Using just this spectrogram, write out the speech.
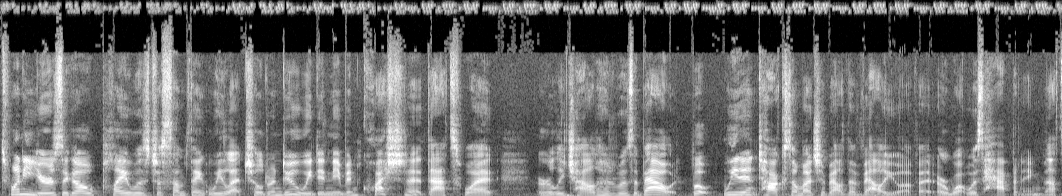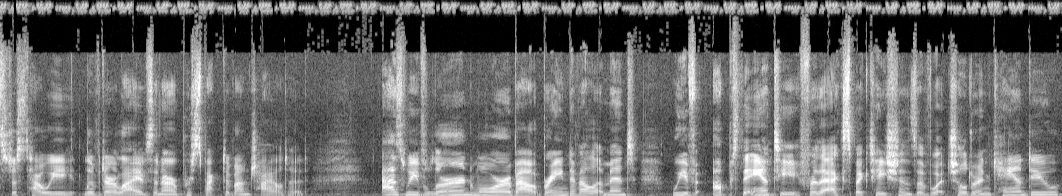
20 years ago, play was just something we let children do. We didn't even question it. That's what early childhood was about. But we didn't talk so much about the value of it or what was happening. That's just how we lived our lives and our perspective on childhood. As we've learned more about brain development, we've upped the ante for the expectations of what children can do,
